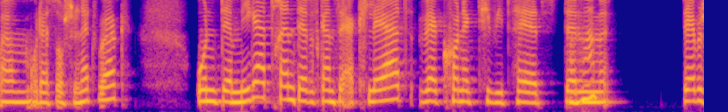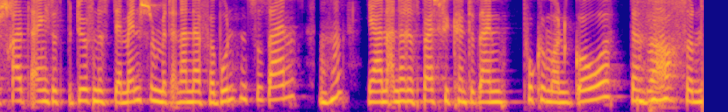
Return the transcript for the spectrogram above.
ähm, oder Social Network. Und der Megatrend, der das Ganze erklärt, wäre Konnektivität. Denn mhm der beschreibt eigentlich das Bedürfnis der Menschen, miteinander verbunden zu sein. Mhm. Ja, ein anderes Beispiel könnte sein Pokémon Go. Das mhm. war auch so ein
